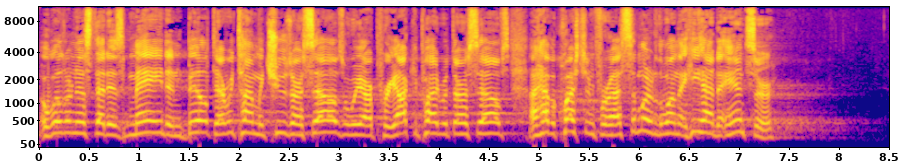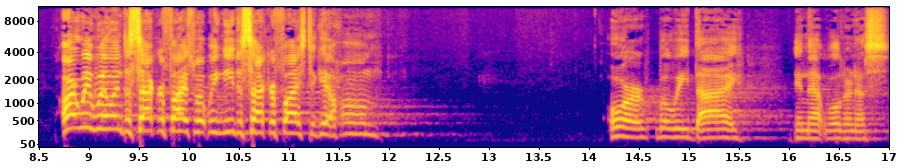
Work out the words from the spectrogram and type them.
a wilderness that is made and built every time we choose ourselves or we are preoccupied with ourselves, I have a question for us, similar to the one that he had to answer. Are we willing to sacrifice what we need to sacrifice to get home? Or will we die in that wilderness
